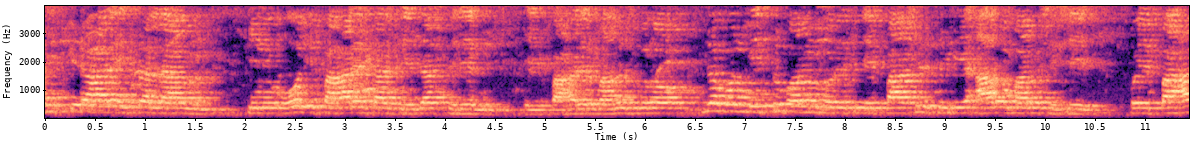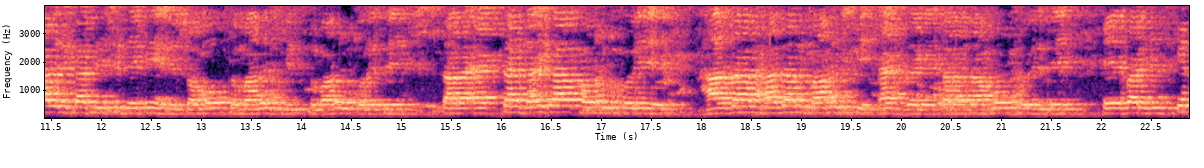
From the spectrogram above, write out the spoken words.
হিজকির আলাইহিস সালাম। তিনি ওই পাহাড়ের কাছ দিয়ে যাচ্ছিলেন, এই পাহাড়ের মানুষগুলো যখন মৃত্যুবরণ করেছে পাশে থেকে আরও মানুষ এসে ওই পাহাড়ের কাছে এসে দেখে সমস্ত মানুষ মৃত্যুবরণ করেছে। তারা একটা জায়গা খনন করে হাজার হাজার মানুষকে এক জায়গায় তারা দাফন করেছে। এবার হিসকের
